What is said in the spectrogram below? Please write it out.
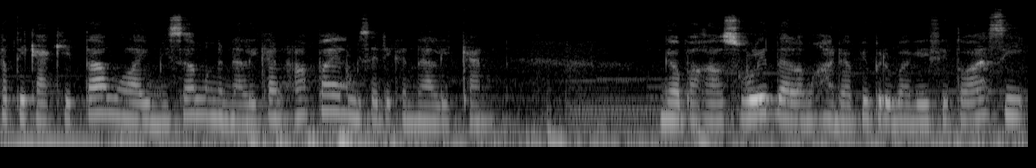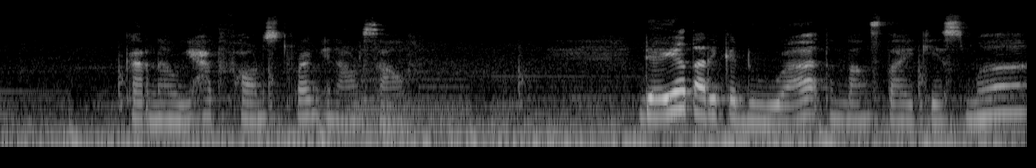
ketika kita mulai bisa mengendalikan apa yang bisa dikendalikan. Gak bakal sulit dalam menghadapi berbagai situasi, karena we had found strength in ourselves. Daya tarik kedua tentang stoikisme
